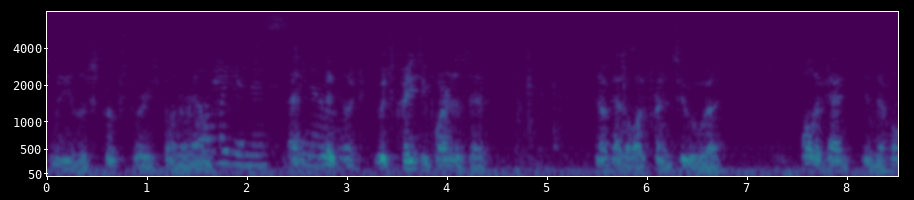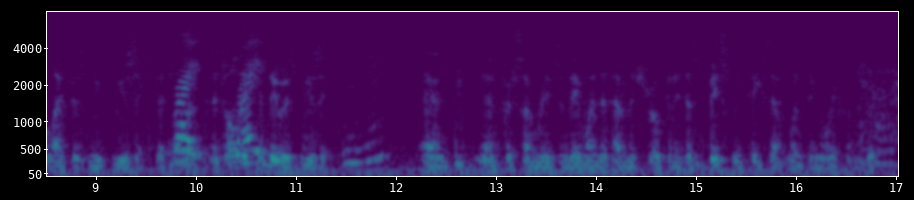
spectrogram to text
too many of those stroke stories going around. Oh my goodness. I And know. which crazy part is that, you know, I've had a lot of friends who, uh, all they've had in their whole life is mu- music. That's all They, that's all right. they can do is music. Mhm. and and for some reason they wind up having a stroke, and it just basically takes that one thing away from them. Yeah, Just-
